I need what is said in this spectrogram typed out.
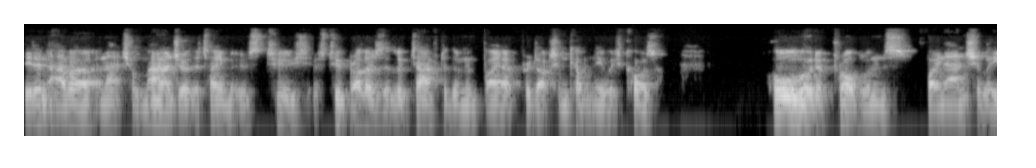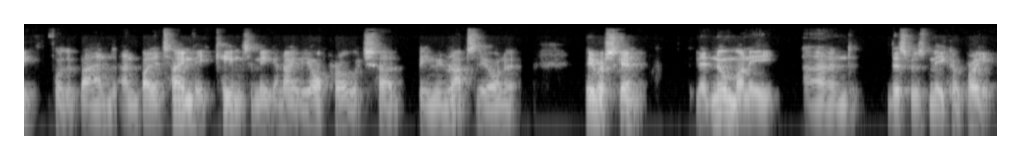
They didn't have a, an actual manager at the time. It was two it was two brothers that looked after them by a production company, which caused a whole load of problems financially for the band. And by the time they came to make a night of the opera, which had Bohemian Rhapsody on it, they were skint. They had no money, and this was make or break.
